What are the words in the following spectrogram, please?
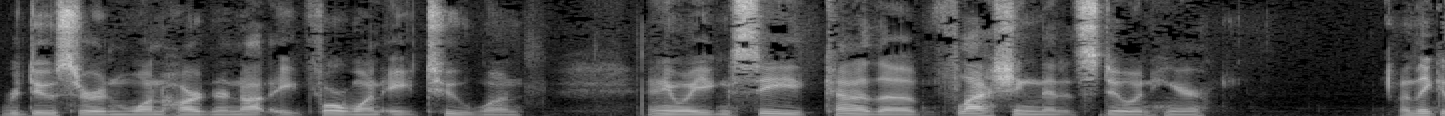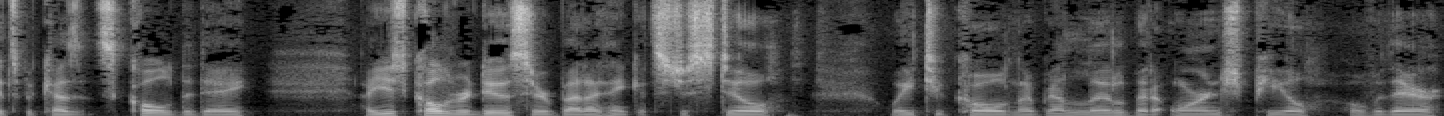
reducer, and 1 hardener, not 8, 4, 1, 8, 2, 1. Anyway, you can see kind of the flashing that it's doing here. I think it's because it's cold today. I used cold reducer, but I think it's just still way too cold. And I've got a little bit of orange peel over there.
